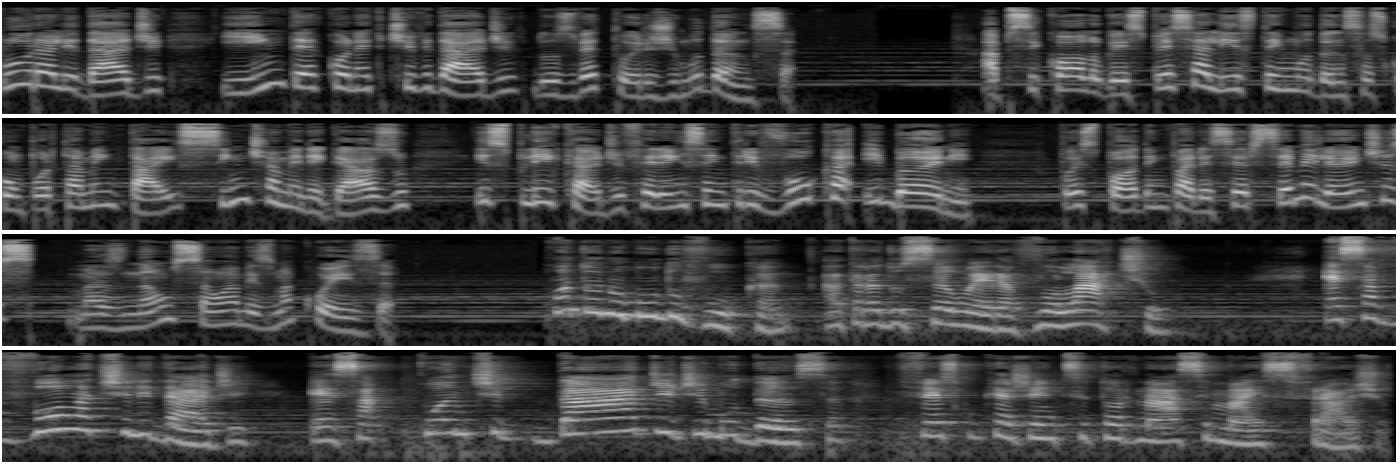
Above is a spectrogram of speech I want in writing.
pluralidade e interconectividade dos vetores de mudança. A psicóloga especialista em mudanças comportamentais, Cíntia Menegaso, explica a diferença entre VUCA e Bunny pois podem parecer semelhantes, mas não são a mesma coisa. Quando no mundo VUCA a tradução era volátil, essa volatilidade, essa quantidade de mudança fez com que a gente se tornasse mais frágil.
